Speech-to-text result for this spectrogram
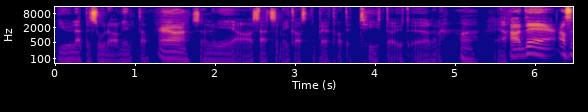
Juleepisoder av Vinter. Ja. Så vi har sett så mye Karsten og Petra at det tyter ut ørene. Ja. Ja. ja, det altså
